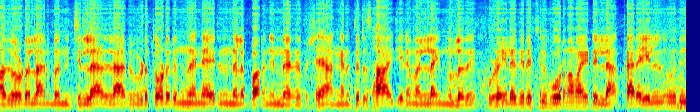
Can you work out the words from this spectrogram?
അതോടുള്ള അനുബന്ധിച്ചുള്ള എല്ലാവരും ഇവിടെ തുടരുന്നു തന്നെയായിരുന്നു ഇന്നലെ പറഞ്ഞിട്ടുണ്ടായിരുന്നു പക്ഷേ അങ്ങനത്തെ ഒരു സാഹചര്യമല്ല ഇന്നുള്ളത്. പുഴയിലെ തിരച്ചിൽ പൂർണമായിട്ടില്ല. കരയിൽ ഒരു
